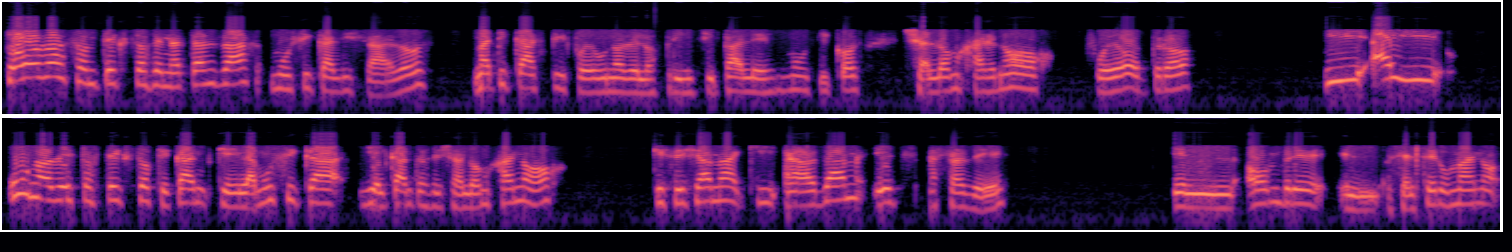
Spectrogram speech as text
Todos son textos de Nathan Zag musicalizados. Mati Caspi fue uno de los principales músicos, Shalom Hanoch fue otro, y hay uno de estos textos que, que la música y el canto es de Shalom Hanoch, que se llama Ki Adam Etz Asadeh, el hombre, el, o sea, el ser humano,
